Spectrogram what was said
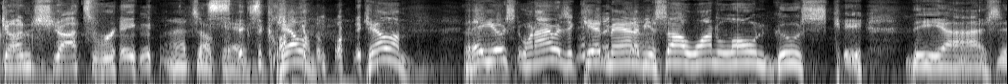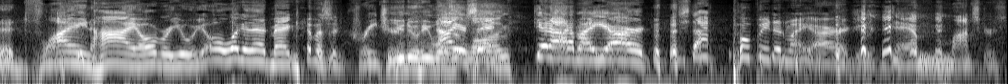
gunshots ring. That's okay. Six o'clock Kill in them. the morning. Kill them. They uh, used to, when I was a oh kid, man. If you saw one lone goose, the uh, said uh, flying high over you, oh look at that magnificent creature! You knew he now wasn't you're saying, long. Get out of my yard! Stop pooping in my yard, you damn monsters!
